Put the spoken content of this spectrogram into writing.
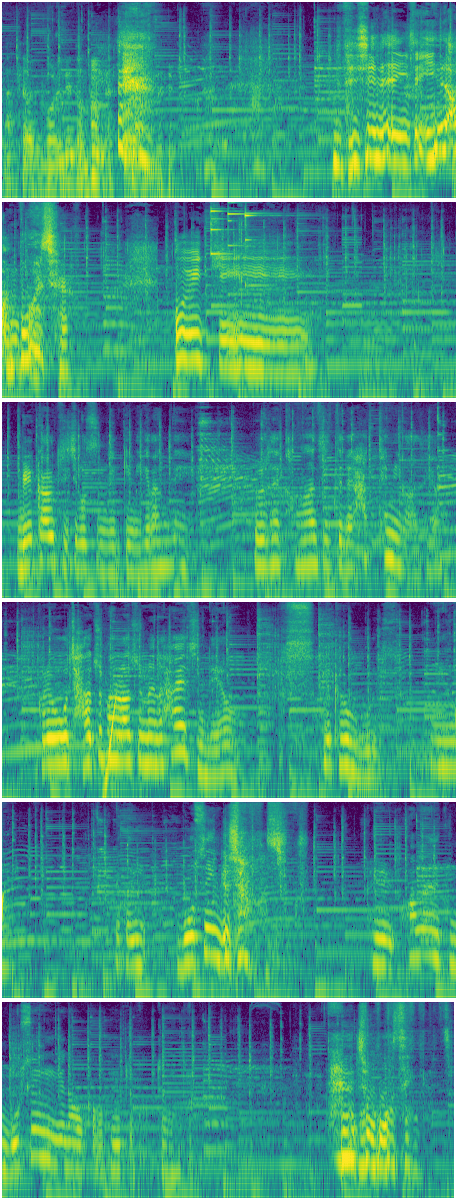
나한테 어디 멀리 도망가지 않네. 근데 대신에 이제 이를 안 보여줘요. 옳지. 밀가루 뒤집어 쓴 느낌이긴 한데 요새 강아지들의 핫템이가 아세요? 그리고 자주 발라주면 하얘진대요 근데 그건 모르겠어요 이거 약간 이- 못생겨져가지고. 그 화면에 좀 못생기게 나올까봐 그게 좀 걱정이에요 좀 못생겼어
